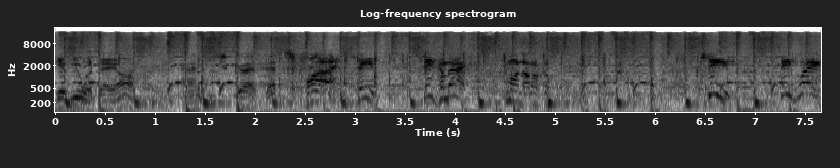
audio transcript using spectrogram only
give you a day off. That's good. That's fine. Steve! Steve, come back! Come on, Donaldson. Steve! Steve, wait!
